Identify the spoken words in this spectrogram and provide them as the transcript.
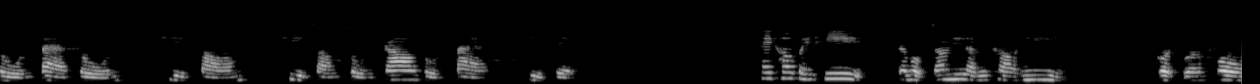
080ขีด2ขีด20908ขีด7ให้เข้าไปที่ระบบเจ้าหนี้และวิเคราะห์หนี้ กด Workflow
